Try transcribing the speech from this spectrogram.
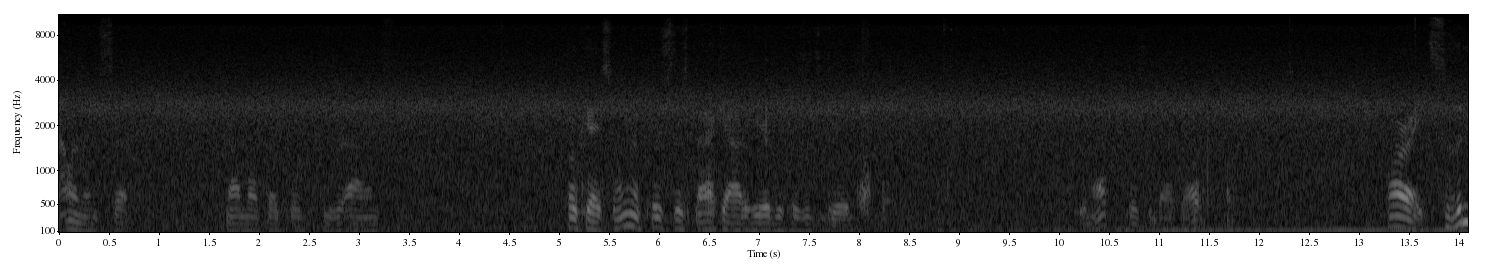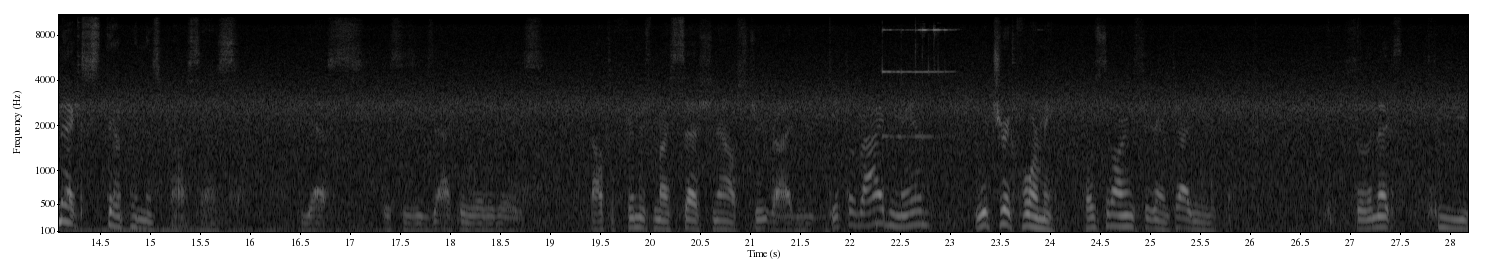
Allen ring set. Not multi tool, these are Allen's. Okay, so I'm gonna push this back out of here because it's good. Didn't have to push it back out. Alright, so the next step in this process. Yes, this is exactly what it is. About to finish my sesh now, street riding. Get to riding, man. Do a trick for me. Post it on Instagram, tag me. So the next key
